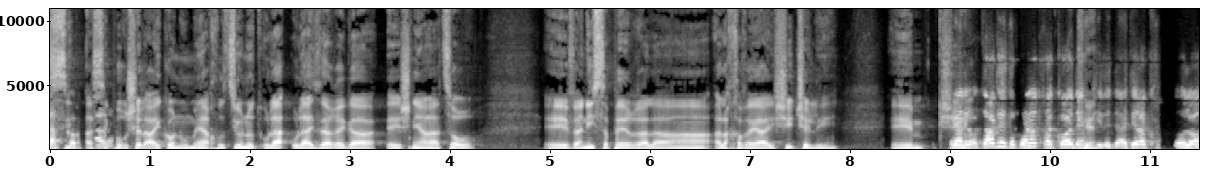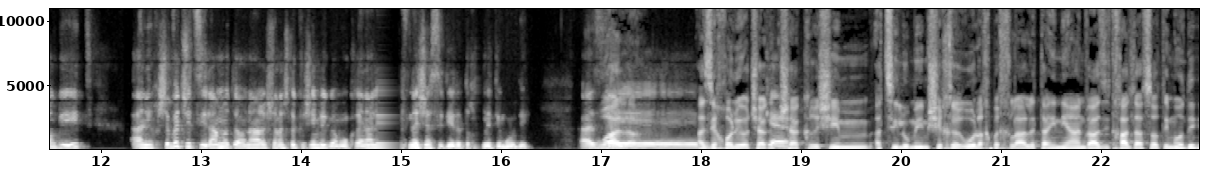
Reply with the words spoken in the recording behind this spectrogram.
דווקא... הסיפור של אייקון הוא 100% ציונות, אולי, אולי זה הרגע אה, שנייה לעצור אה, ואני אספר על על החוויה האישית שלי. אה, כש... אני רוצה רק לתקן אותך קודם, כן. כי לדעתי רק כרונולוגית, אני חושבת שצילמנו את העונה הראשונה של הקרישים וגם אוקראינה לפני שעשיתי את התוכנית עם אודי. אז, וואלה, uh, אז יכול להיות שה, כן. שהקרישים, הצילומים שחררו לך בכלל את העניין ואז התחלת לעשות עם אודי?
